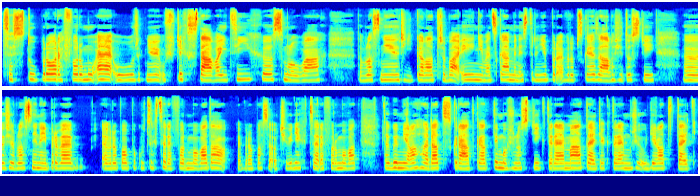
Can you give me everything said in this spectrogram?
cestu pro reformu EU, řekněme už v těch stávajících eh, smlouvách. To vlastně říkala třeba i německá ministrině pro evropské záležitosti, eh, že vlastně nejprve Evropa, pokud se chce reformovat a Evropa se očividně chce reformovat, tak by měla hledat zkrátka ty možnosti, které má teď a které může udělat teď.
